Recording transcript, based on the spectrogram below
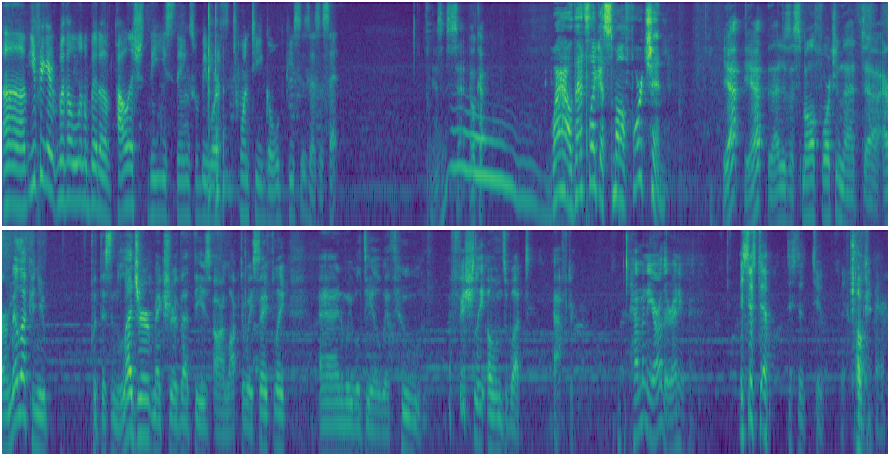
Uh, you figure with a little bit of polish, these things would be worth 20 gold pieces as a set. As a set, okay. Wow, that's like a small fortune. Yeah, yeah, that is a small fortune that uh, Aramilla, can you put this in the ledger, make sure that these are locked away safely, and we will deal with who officially owns what after. How many are there anyway? It's just a just a two. Yeah, Okay. Fair.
